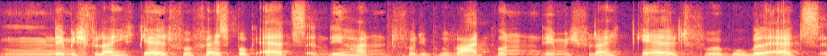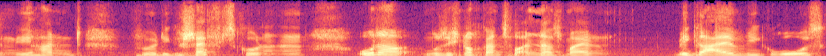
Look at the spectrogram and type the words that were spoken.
hm, nehme ich vielleicht Geld für Facebook Ads in die Hand für die Privatkunden, nehme ich vielleicht Geld für Google Ads in die Hand für die Geschäftskunden oder muss ich noch ganz woanders mein egal wie groß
